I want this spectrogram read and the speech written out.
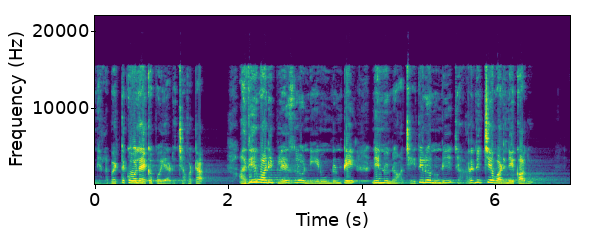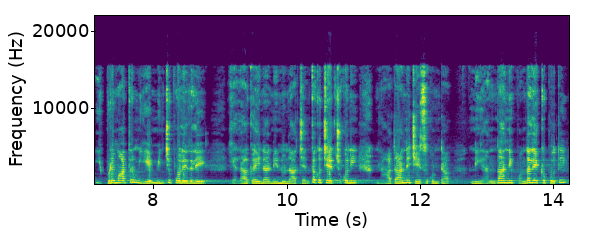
నిలబెట్టుకోలేకపోయాడు చెవట. అదే వాడి ప్లేస్లో నేను ఉండుంటే నిన్ను నా చేతిలో నుండి జారనిచ్చేవాడినే కాదు. ఇప్పుడు మాత్రం ఏం మించిపోలేదులే. ఎలాగైనా నిన్ను నా చెంతకు చేర్చుకొని నా దాన్ని చేసుకుంటా. నీ అందాన్ని పొందలేకపోతే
